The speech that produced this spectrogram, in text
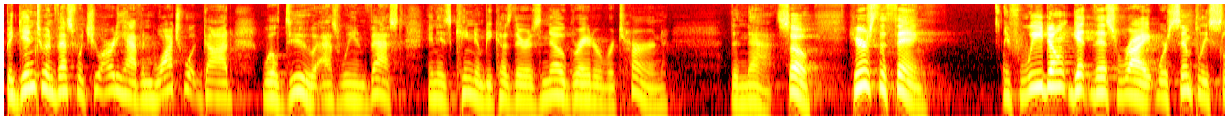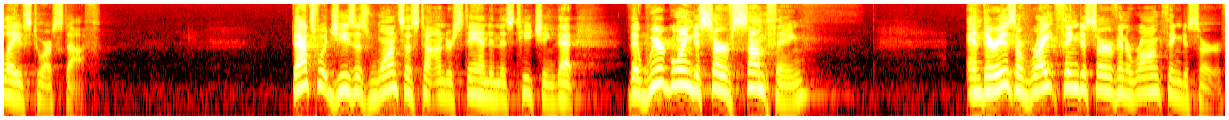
begin to invest what you already have and watch what God will do as we invest in His kingdom because there is no greater return than that. So here's the thing if we don't get this right, we're simply slaves to our stuff. That's what Jesus wants us to understand in this teaching that, that we're going to serve something and there is a right thing to serve and a wrong thing to serve.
